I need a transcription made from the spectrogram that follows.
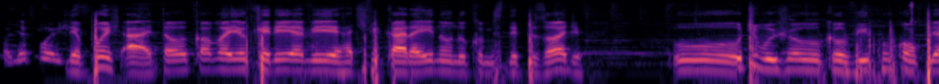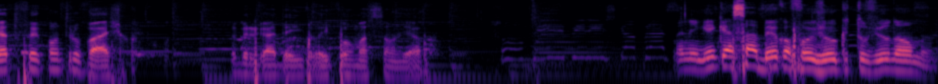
Foi depois. Depois? Ah, então calma aí, eu queria me ratificar aí no, no começo do episódio. O último jogo que eu vi por completo foi contra o Vasco. Obrigado aí pela informação, Léo. Mas ninguém quer saber qual foi o jogo que tu viu, não, mano.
